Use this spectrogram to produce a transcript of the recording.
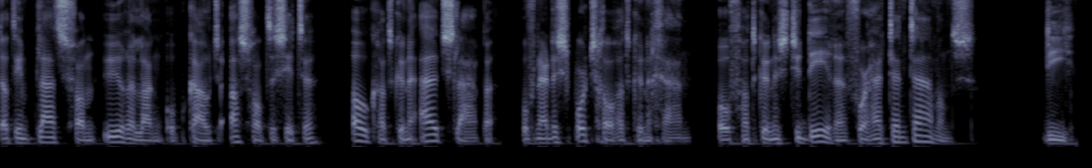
dat in plaats van urenlang op koud asfalt te zitten, ook had kunnen uitslapen of naar de sportschool had kunnen gaan of had kunnen studeren voor haar tentamens. Die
